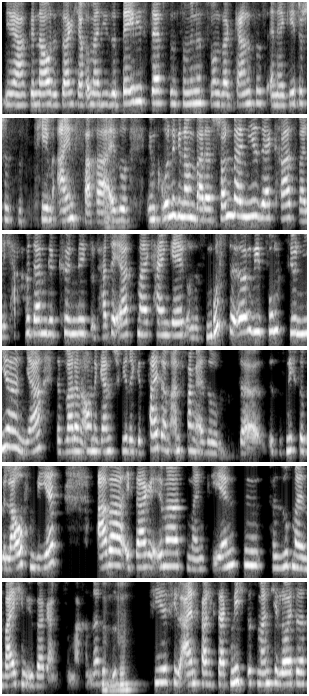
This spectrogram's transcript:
Ja, genau, das sage ich auch immer. Diese Baby Steps sind zumindest für unser ganzes energetisches System einfacher. Also im Grunde genommen war das schon bei mir sehr krass, weil ich habe dann gekündigt und hatte erstmal kein Geld und es musste irgendwie funktionieren. Ja, das war dann auch eine ganz schwierige Zeit am Anfang. Also da ist es nicht so gelaufen wie jetzt. Aber ich sage immer zu meinen Klienten, versuch mal einen weichen Übergang zu machen. Ne? Das mhm. ist viel, viel einfacher. Ich sage nicht, dass manche Leute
